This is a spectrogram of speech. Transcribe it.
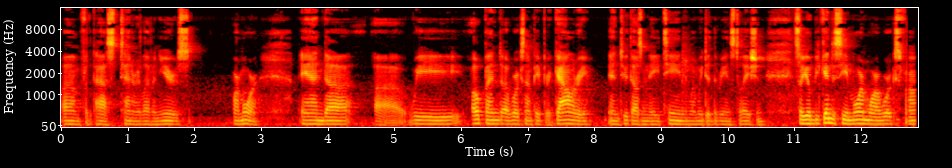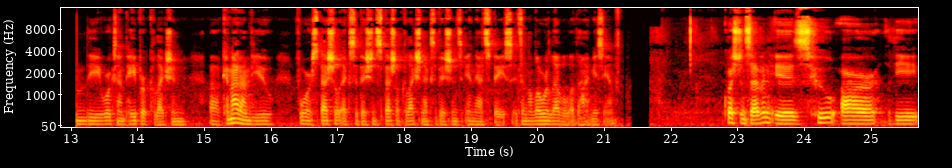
um, for the past 10 or 11 years or more. And uh, uh, we opened a Works on Paper gallery in 2018 when we did the reinstallation. So you'll begin to see more and more works from the Works on Paper collection uh, come out on view for special exhibitions, special collection exhibitions in that space. It's in the lower level of the High Museum. Question seven is Who are the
